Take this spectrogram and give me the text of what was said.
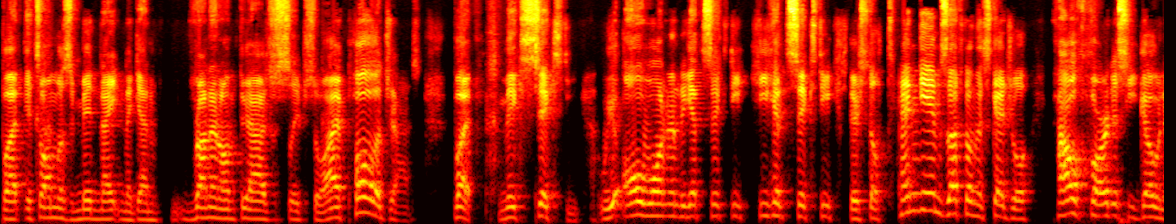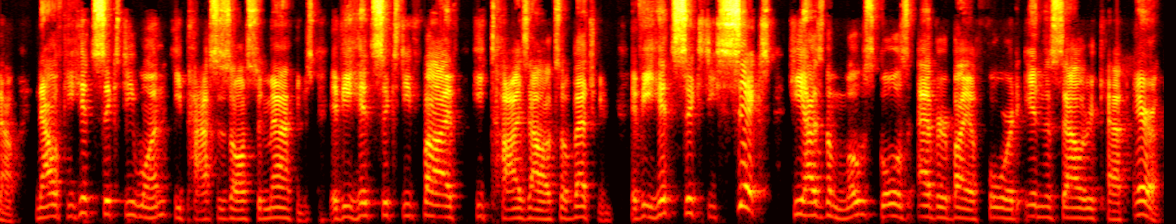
but it's almost midnight and again running on three hours of sleep, so I apologize. But make 60. We all want him to get 60. He hit 60. There's still 10 games left on the schedule. How far does he go now? Now, if he hits 61, he passes Auston Matthews. If he hits 65, he ties Alex Ovechkin. If he hits 66, he has the most goals ever by a forward in the salary cap era.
